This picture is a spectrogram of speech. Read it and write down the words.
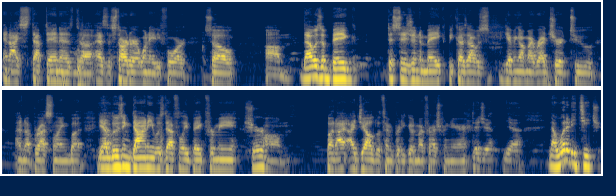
and I stepped in as uh, as the starter at 184. So um, that was a big decision to make because I was giving up my red shirt to end up wrestling. But yeah, Yeah. losing Donnie was definitely big for me. Sure. Um, but I, I gelled with him pretty good my freshman year. Did you? Yeah. Now, what did he teach you?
